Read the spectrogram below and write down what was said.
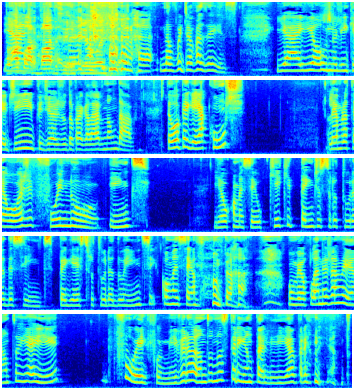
E uma aí, barbada esse hoje, né? não podia fazer isso. E aí eu no LinkedIn pedi ajuda para a galera, não dava. Então eu peguei a Kunsch, lembro até hoje, fui no índice e eu comecei o que que tem de estrutura desse índice. Peguei a estrutura do índice, comecei a montar o meu planejamento e aí fui, fui me virando nos 30 ali e aprendendo.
